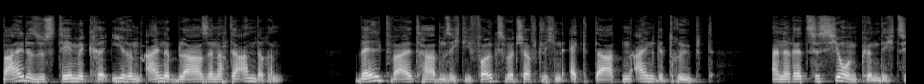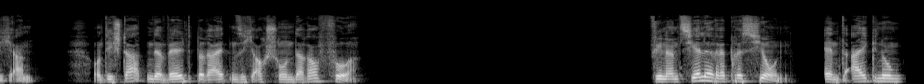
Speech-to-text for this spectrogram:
Beide Systeme kreieren eine Blase nach der anderen. Weltweit haben sich die volkswirtschaftlichen Eckdaten eingetrübt. Eine Rezession kündigt sich an. Und die Staaten der Welt bereiten sich auch schon darauf vor. Finanzielle Repression, Enteignung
